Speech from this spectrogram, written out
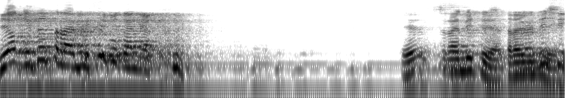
Yok itu tradisi bukan ya? ya tradisi ya tradisi. tradisi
